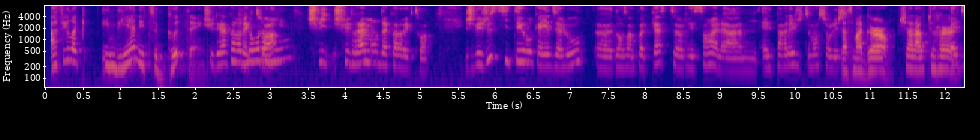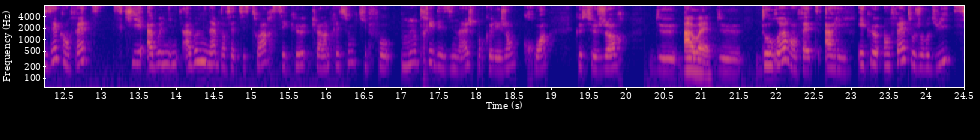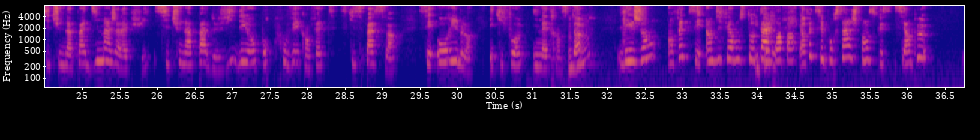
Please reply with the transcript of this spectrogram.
I feel like in the end it's a good thing. je suis d'accord You avec know what toi I mean? je suis je suis vraiment d'accord avec toi je vais juste citer Rokhaya Diallo euh, dans un podcast récent elle a elle parlait justement sur le That's my girl. Shout out to her. Elle disait qu'en fait, ce qui est abominable dans cette histoire, c'est que tu as l'impression qu'il faut montrer des images pour que les gens croient que ce genre de, de- Ah ouais. de- d'horreur en fait arrive. Et que en fait aujourd'hui, si tu n'as pas d'image à l'appui, si tu n'as pas de vidéo pour prouver qu'en fait ce qui se passe là, c'est horrible et qu'il faut y mettre un stop, Mhm. Les gens en fait c'est indifférence te totale. croit pas? Et en fait, c'est pour ça, je pense que c'est un peu,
